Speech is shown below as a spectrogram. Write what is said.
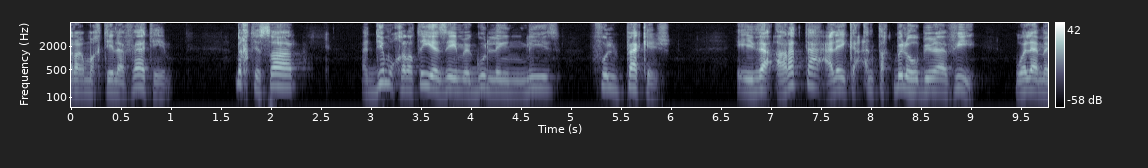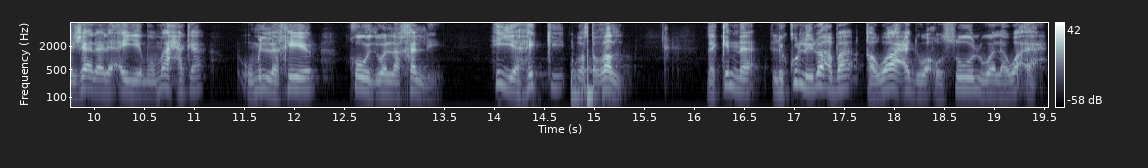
رغم اختلافاتهم. باختصار الديمقراطية زي ما يقول الإنجليز full package إذا أردت عليك أن تقبله بما فيه ولا مجال لأي مماحكة ومن الأخير خذ ولا خلي. هي هيك وتظل. لكن لكل لعبة قواعد وأصول ولوائح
